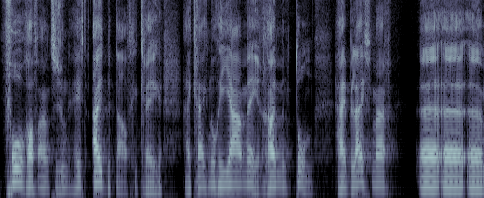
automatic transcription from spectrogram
vooraf aan het seizoen heeft uitbetaald gekregen. Hij krijgt nog een jaar mee, ruim een ton. Hij blijft maar eh, eh,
